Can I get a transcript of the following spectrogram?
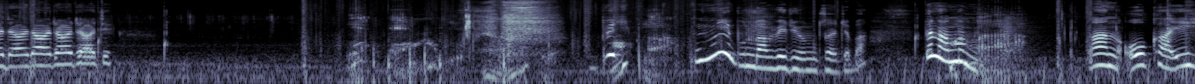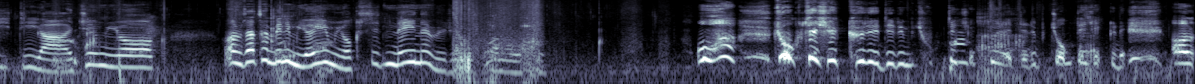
Hadi hadi hadi hadi hadi. Niye bundan veriyorsunuz acaba? Ben anlamıyorum. Lan oka ihtiyacım yok. Lan zaten benim yayım yok. Siz neyine veriyorsunuz bana oku? Oha çok teşekkür ederim. Çok teşekkür ederim. Çok teşekkür ederim. Al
